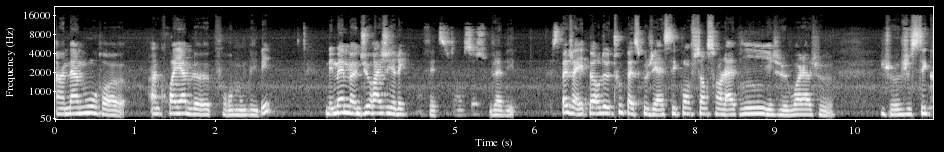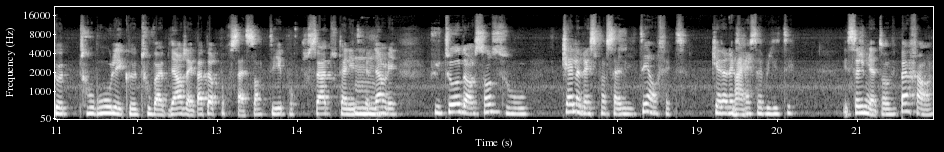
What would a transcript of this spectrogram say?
un amour euh, incroyable pour mon bébé, mais même euh, dur à gérer, en fait, dans le sens où j'avais, c'est pas que j'avais peur de tout parce que j'ai assez confiance en la vie et je, voilà, je, je, je sais que tout roule et que tout va bien. J'avais pas peur pour sa santé, pour tout ça, tout allait très Mhm. bien, mais plutôt dans le sens où quelle responsabilité en fait, quelle responsabilité. Et ça, je m'y attendais pas. Enfin,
